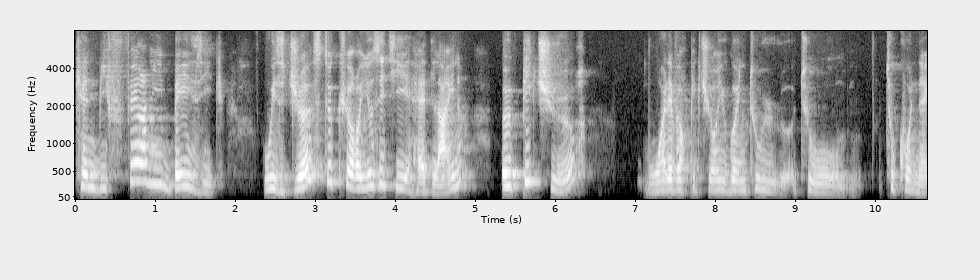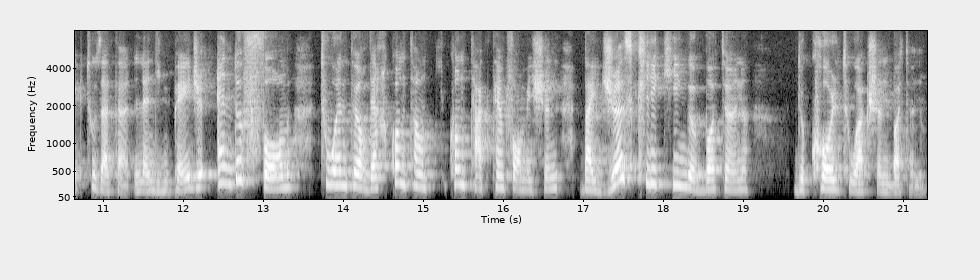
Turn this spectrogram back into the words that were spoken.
can be fairly basic with just a curiosity headline, a picture, whatever picture you're going to, to, to connect to that uh, landing page, and the form to enter their contact, contact information by just clicking a button the call to action button.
